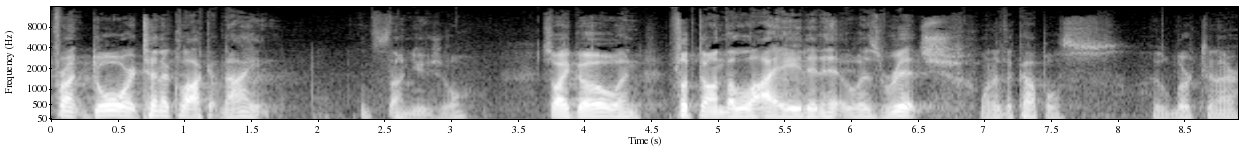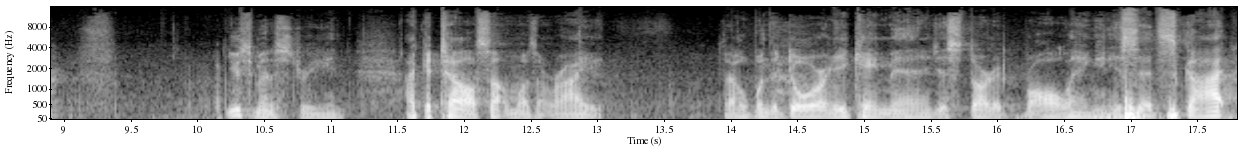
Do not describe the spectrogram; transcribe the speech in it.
front door at 10 o'clock at night. It's unusual. So I go and flipped on the light, and it was Rich, one of the couples who worked in our youth ministry. And I could tell something wasn't right. I opened the door and he came in and just started bawling. And he said, Scott,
